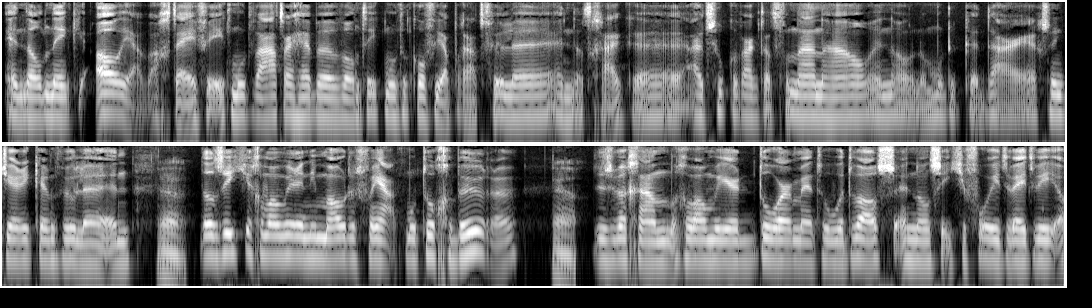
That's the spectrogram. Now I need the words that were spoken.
En dan denk je, oh ja, wacht even, ik moet water hebben, want ik moet een koffieapparaat vullen. En dat ga ik eh, uitzoeken waar ik dat vandaan haal. En oh, dan moet ik eh, daar ergens een jerrycan vullen. En Ja, dan zit je gewoon weer in die modus van ja, het moet toch gebeuren. ja. Dus we gaan gewoon weer door met hoe het was. En dan zit je voor je het weet weer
